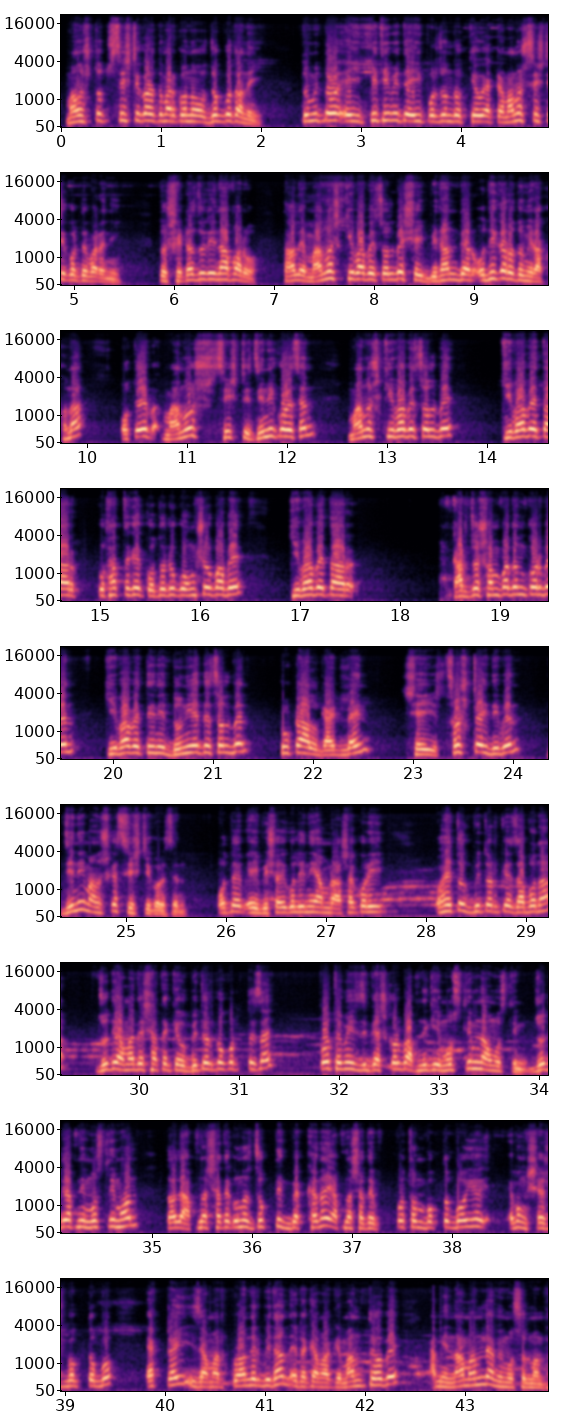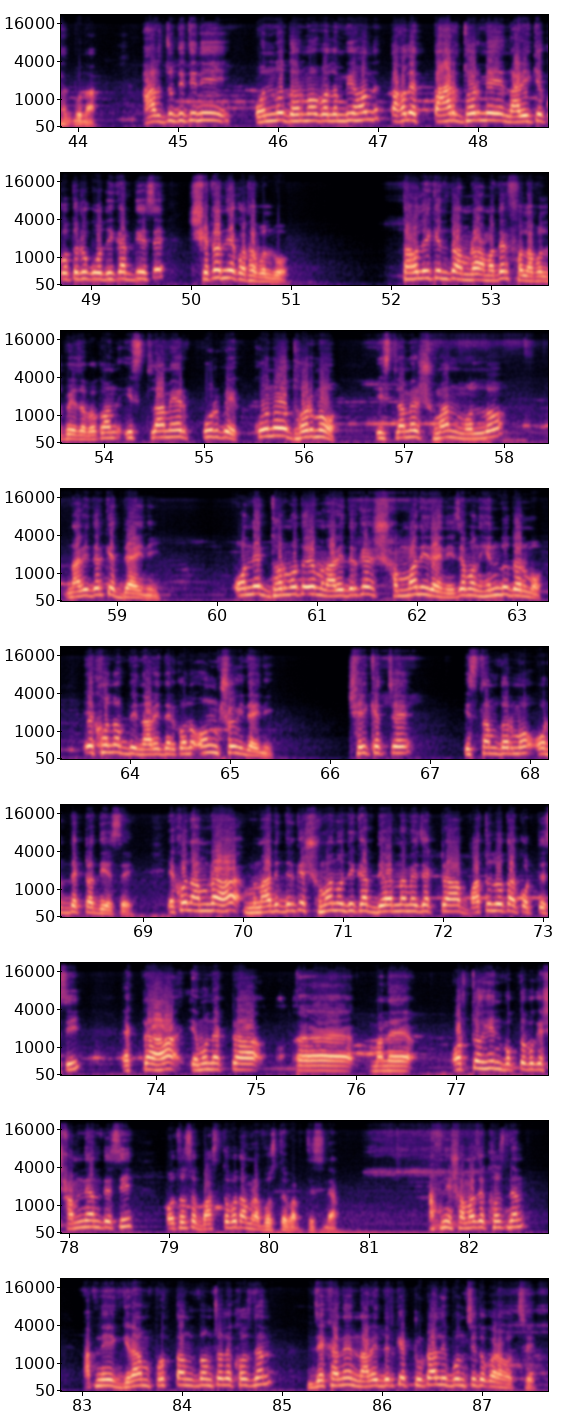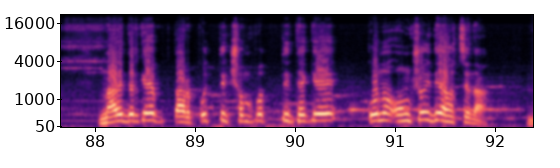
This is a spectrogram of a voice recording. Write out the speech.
মানুষ তো সৃষ্টি করার তোমার কোনো যোগ্যতা নেই। তুমি তো এই পৃথিবীতে এই পর্যন্ত কেউ একটা মানুষ সৃষ্টি করতে পারেনি। তো সেটা যদি না পারো, তাহলে মানুষ কীভাবে চলবে সেই বিধান দেওয়ার অধিকারও তুমি রাখো না। অতএব মানুষ সৃষ্টি যিনি করেছেন, মানুষ কীভাবে চলবে, কীভাবে তার কোথা থেকে কতটুকু অংশ পাবে, কীভাবে তার কার্য সম্পাদন করবেন, কীভাবে তিনি দুনিয়াতে চলবেন টোটাল গাইডলাইন সেই স্রষ্টাই দিবেন যিনি মানুষকে সৃষ্টি করেছেন। অতএব এই বিষয়গুলি নিয়ে আমরা আশা করি অহেতুক বিতর্কে যাব না। যদি আমাদের সাথে কেউ বিতর্ক করতে চায়, প্রথমেই জিজ্ঞাসা করব, আপনি কি মুসলিম না মুসলিম যদি আপনি মুসলিম হন, তাহলে আপনার সাথে কোনো যৌক্তিক ব্যাখ্যা নাই, আপনার সাথে প্রথম বক্তব্য এবং শেষ বক্তব্য একটাই যে আমার কোরআনের বিধান, এটাকে আমাকে মানতে হবে। আমি না মানলে আমি মুসলমান থাকব না। আর যদি তিনি অন্য ধর্মাবলম্বী হন, তাহলে তার ধর্মে নারীকে কতটুকু অধিকার দিয়েছে, সেটা নিয়ে কথা বলব। তাহলে কিন্তু আমরা আমাদের ফলাফল পেয়ে যাব। কারণ ইসলামের পূর্বে কোনো ধর্ম ইসলামের সমান মূল্য নারীদেরকে দেয়নি। অনেক ধর্ম তো নারীদেরকে সম্মানই দেয়নি। যেমন হিন্দু ধর্ম, এখন অবধি নারীদের কোনো অংশই দেয়নি। সেই ক্ষেত্রে ইসলাম ধর্ম অর্ধেকটা দিয়েছে। এখন আমরা নারীদেরকে সমান অধিকার দেওয়ার নামে যে একটা বাতুলতা করতেছি, একটা এমন একটা মানে অর্থহীন বক্তব্যকে সামনে আনতেছি, অথচ বাস্তবতা আমরা বুঝতে পারতেছি না। আপনি সমাজে খোঁজ নেন, আপনি গ্রাম প্রত্যন্ত অঞ্চলে খোঁজ নেন, যেখানে নারীদেরকে টোটালি বঞ্চিত করা হচ্ছে। নারীদেরকে তার পৈতৃক সম্পত্তি থেকে কোনো অংশই দেওয়া হচ্ছে না।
